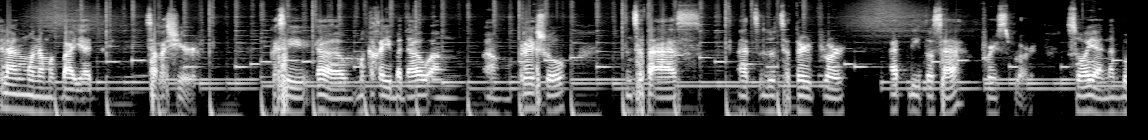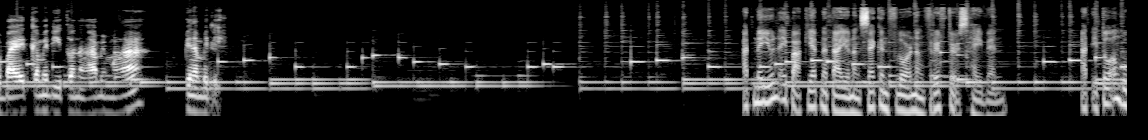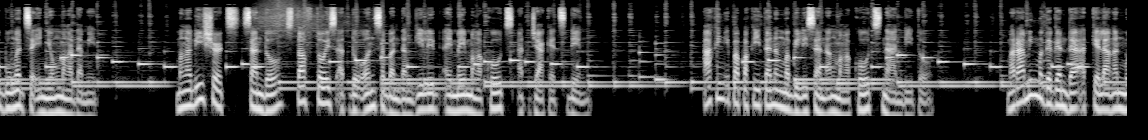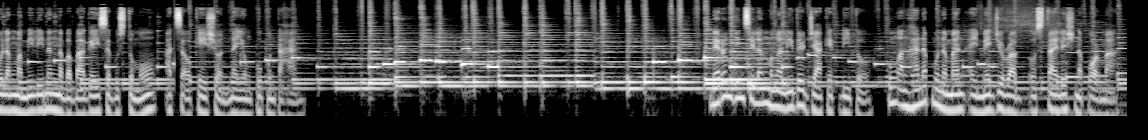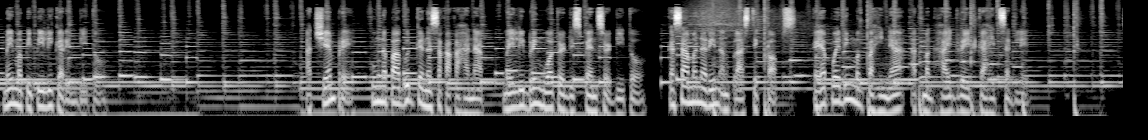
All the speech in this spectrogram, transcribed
kailangan mo nang magbayad sa cashier. Kasi ah, magkakaiba daw ang ang presyo dun sa taas at dun sa third floor at dito sa first floor. So ayan, nagbabayad kami dito ng aming mga pinamili. At ngayon ay paakyat na tayo ng second floor ng Thrifters Haven. At ito ang bubungad sa inyong mga damit. Mga t-shirts, sando, stuffed toys at doon sa bandang gilid ay may mga coats at jackets din. Aking ipapakita ng mabilisan ang mga coats na andito. Maraming magaganda at kailangan mo lang mamili ng nababagay sa gusto mo at sa occasion na iyong pupuntahan. Meron din silang mga leather jacket dito. Kung ang hanap mo naman ay medyo rugged o stylish na forma, may mapipili ka rin dito. At syempre, kung napagod ka na sa kakahanap, may libreng water dispenser dito. Kasama na rin ang plastic cups, kaya pwedeng magpahinga at mag-hydrate kahit saglit.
